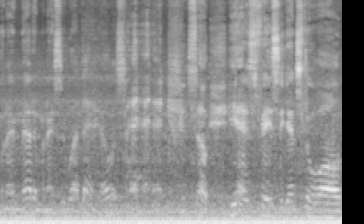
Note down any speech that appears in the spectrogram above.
when I met him and I said what the hell is that? So he had his face against the wall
